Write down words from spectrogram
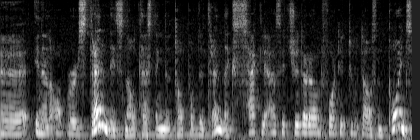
uh, in an upwards trend. It's now testing the top of the trend exactly as it should around 42,000 points.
